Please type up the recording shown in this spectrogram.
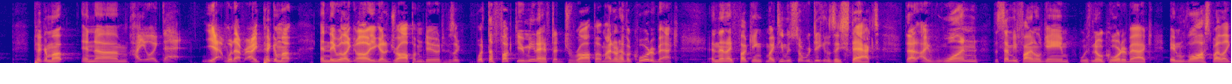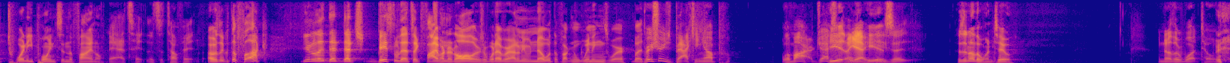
pick him up, and um, How you like that? yeah, whatever. I pick him up, and they were like, "Oh, you got to drop him, dude." I was like, "What the fuck do you mean I have to drop him? I don't have a quarterback." And then I fucking my team was so ridiculously stacked that I won the semifinal game with no quarterback and lost by like twenty points in the final. Yeah, that's hit. That's a tough hit. I was like, "What the fuck?" You know, like that. That's basically that's like five hundred dollars or whatever. I don't even know what the fucking winnings were, But I'm pretty sure he's backing up Lamar Jackson. He is- right? yeah, he is. He's a, there's another one too. another what Tony?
